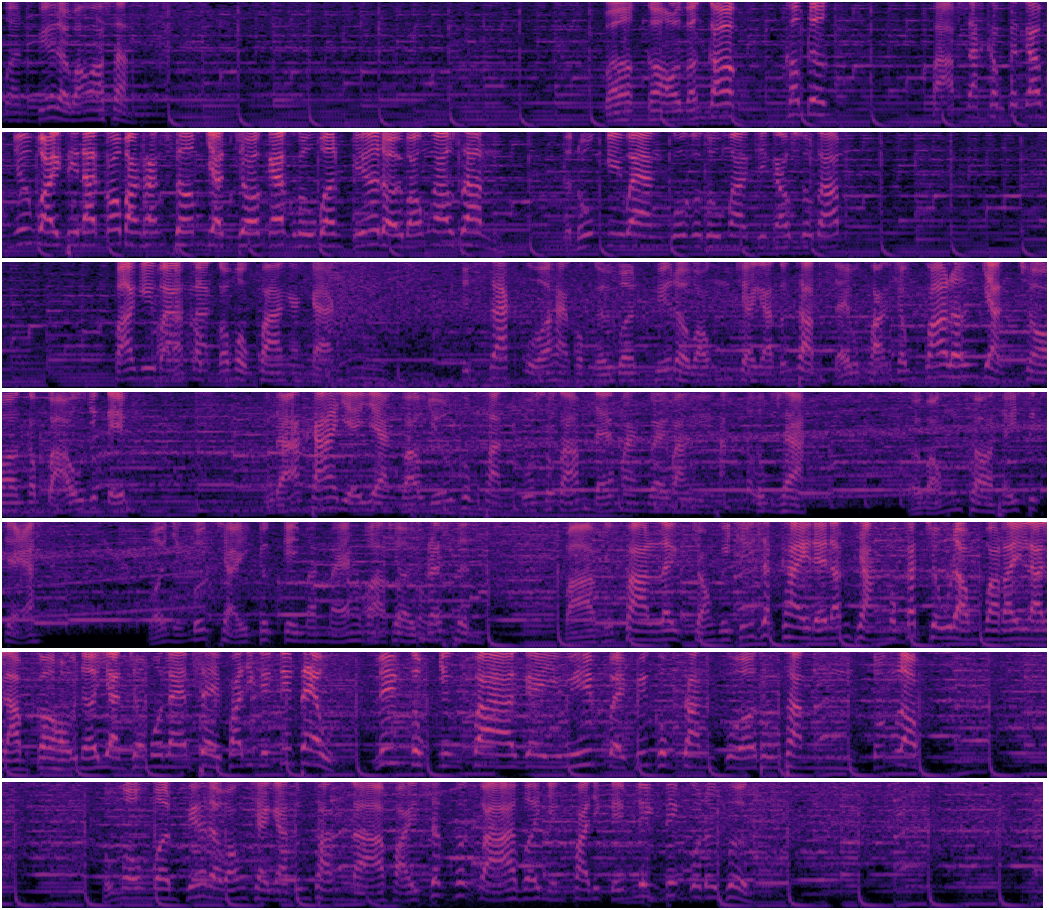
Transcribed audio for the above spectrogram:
bên phía đội bóng áo xanh và cơ hội vẫn còn không được. Phạm sát không thành công. Như vậy thì đã có bàn thắng sớm dành cho các cầu thủ bên phía đội bóng áo xanh tình huống ghi bàn của cầu thủ mang chiếc áo số 8 pha ghi bàn không có một pha ngăn cản chính xác của hàng phòng ngự bên phía đội bóng chạy gà Tuấn Thành để một khoảng trống quá lớn dành cho công bảo dứt điểm. Đã khá dễ dàng vào giữa khung thành của số 8 để mang về bàn thắng tung ra. Đội bóng cho thấy sức trẻ với những bước chạy cực kỳ mạnh mẽ và chơi pressing. Và những pha lên chọn vị trí rất hay để đánh chặn một cách chủ động và đây là làm cơ hội nữa dành cho Moonlight MC pha những điểm tiếp theo. Liên tục những pha gây uy hiếp về phía khung thành của thủ thành Tuấn Lộc. Thủ môn bên phía đội bóng chạy gà Tuấn Thành đã phải rất vất vả với những pha dứt điểm liên tiếp của đối phương.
